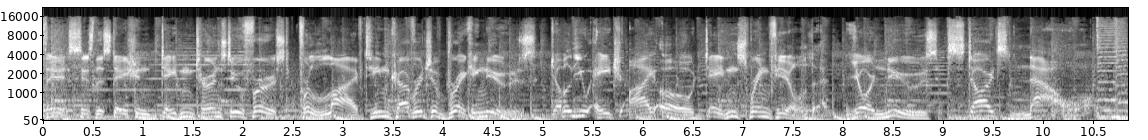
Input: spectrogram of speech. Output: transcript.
This is the station Dayton turns to first for live team coverage of breaking news. WHIO Dayton Springfield. Your news starts now.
